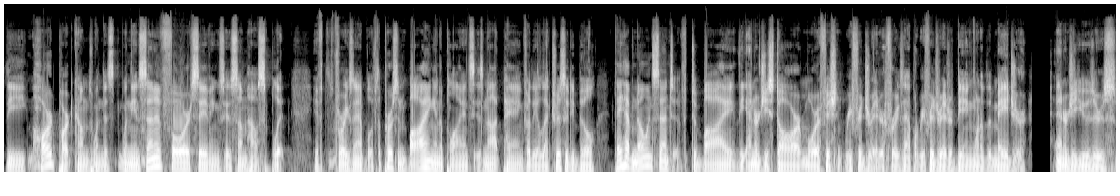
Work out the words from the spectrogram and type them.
The hard part comes when this when the incentive for savings is somehow split. If for example, if the person buying an appliance is not paying for the electricity bill, they have no incentive to buy the Energy Star more efficient refrigerator, for example, refrigerator being one of the major energy users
